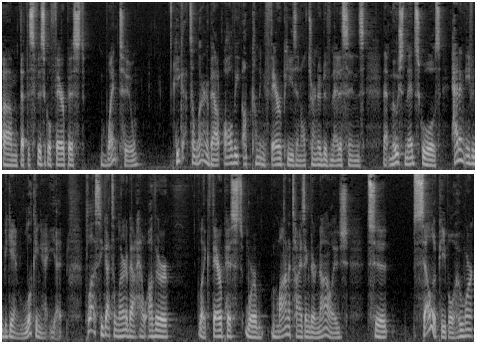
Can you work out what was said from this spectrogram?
um, that this physical therapist went to, he got to learn about all the upcoming therapies and alternative medicines that most med schools hadn't even began looking at yet. Plus, he got to learn about how other like therapists were monetizing their knowledge to sell to people who weren't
